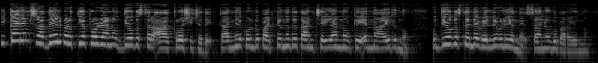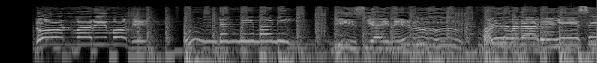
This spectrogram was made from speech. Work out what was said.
ഇക്കാര്യം ശ്രദ്ധയിൽപ്പെടുത്തിയപ്പോഴാണ് ഉദ്യോഗസ്ഥർ ആക്രോശിച്ചത്. തന്നെ കൊണ്ട് പറ്റുന്നത് താൻ ചെയ്യാൻ നോക്കി എന്നായിരുന്നു ഉദ്യോഗസ്ഥന്റെ വെല്ലുവിളിയെന്ന് സനൂപ് പറയുന്നു. ഡോണ്ട് വറി മോനെ. ഉണ്ടെന്നീ മണി. ഈസിയായി നേടൂ. വള്ളുവനാട് ഈസി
